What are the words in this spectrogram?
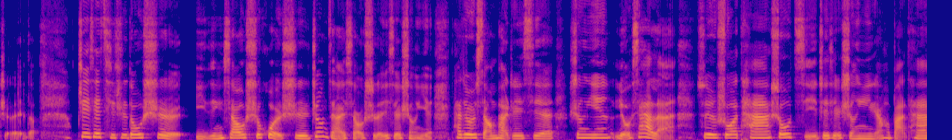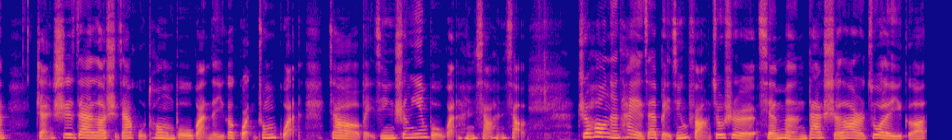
之类的，这些其实都是已经消失或者是正在消失的一些声音。他就是想把这些声音留下来，所以说他收集这些声音，然后把它。展示在了史家胡同博物馆的一个馆中馆，叫北京声音博物馆，很小很小。之后呢，他也在北京坊，就是前门大石栏儿做了一个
